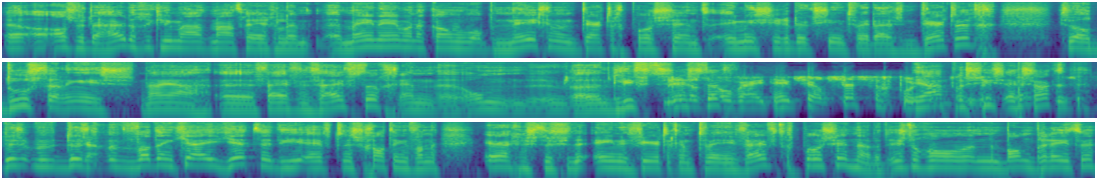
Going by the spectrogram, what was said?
eh, als we de huidige klimaatmaatregelen eh, meenemen... dan komen we op 39% emissiereductie in 2030. Terwijl doelstelling is, nou ja, eh 55 en eh, om eh, het liefst 60. Nederlandse overheid heeft zelfs 60% Ja, precies, exact. Dus, dus wat denk jij? Jette die heeft een schatting van ergens tussen de 41 en 52 procent. Nou, dat is nogal een bandbreedte.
